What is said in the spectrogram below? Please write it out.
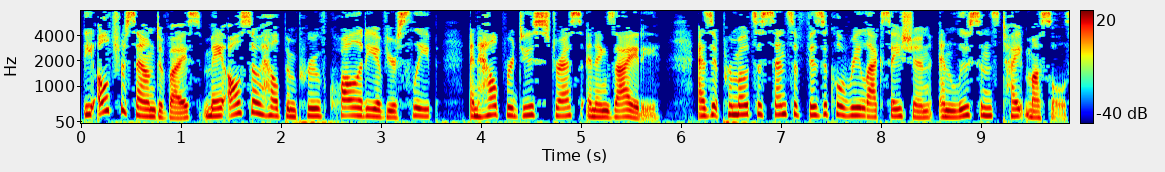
The ultrasound device may also help improve quality of your sleep and help reduce stress and anxiety, as it promotes a sense of physical relaxation and loosens tight muscles.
